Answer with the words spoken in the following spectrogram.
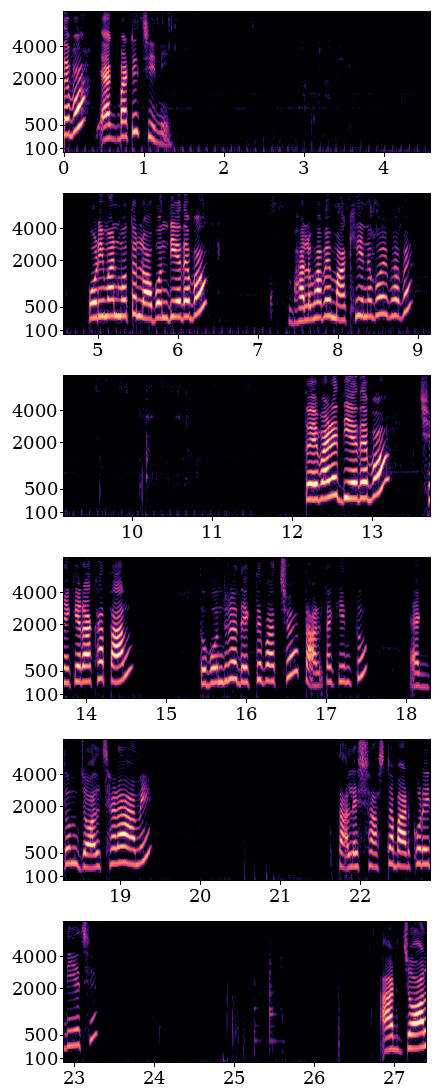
দেব এক বাটি চিনি। পরিমাণ মতো লবণ দিয়ে দেব। ভালোভাবে মাখিয়ে নেব এভাবে। তো এবারে দিয়ে দেব ছেঁকে রাখা তাল। তো বন্ধুরা দেখতে পাচ্ছ, তালটা কিন্তু একদম জল ছাড়া আমি তালের শাঁসটা বার করে নিয়েছি। আর জল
